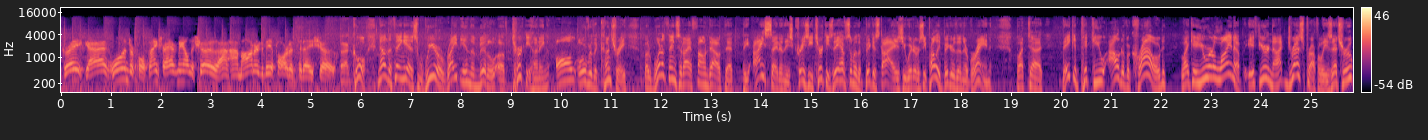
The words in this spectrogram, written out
Great, guys. Wonderful. Thanks for having me on the show. I, I'm honored to be a part of today's show. Uh, cool. Now, the thing is, we are right in the middle of turkey hunting all over the country. But one of the things that I have found out that the eyesight on these crazy turkeys, they have some of the biggest eyes you would ever see, probably bigger than their brain. But uh, they can pick you out of a crowd like you were in a lineup if you're not dressed properly. Is that true?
